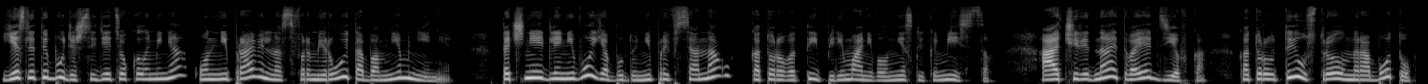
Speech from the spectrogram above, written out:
Если ты будешь сидеть около меня, он неправильно сформирует обо мне мнение. Точнее, для него я буду не профессионал, которого ты переманивал несколько месяцев, а очередная твоя девка, которую ты устроил на работу,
